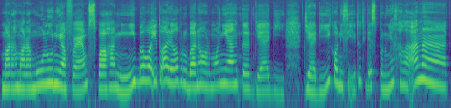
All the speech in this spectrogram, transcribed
marah-marah mulu nih ya fams, pahami bahwa itu adalah perubahan hormon yang terjadi. Jadi, kondisi itu tidak sepenuhnya salah anak.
